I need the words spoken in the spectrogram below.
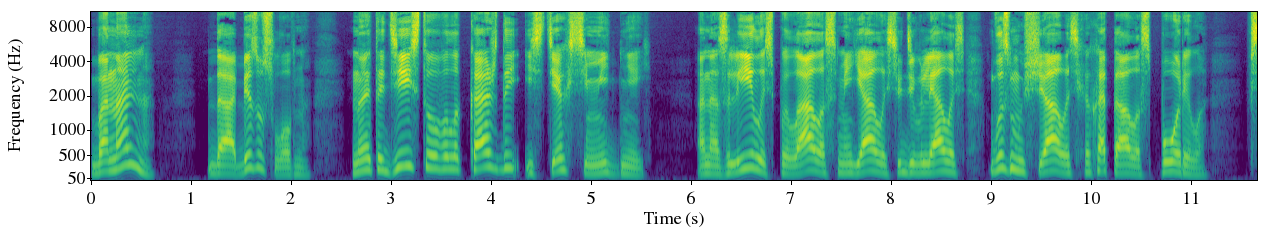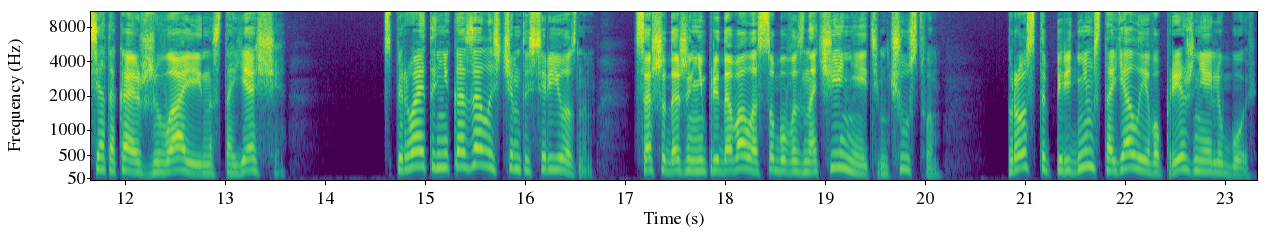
Банально? Да, безусловно. Но это действовало каждый из тех семи дней. Она злилась, пылала, смеялась, удивлялась, возмущалась, хохотала, спорила вся такая живая и настоящая. Сперва это не казалось чем-то серьезным. Саша даже не придавал особого значения этим чувствам. Просто перед ним стояла его прежняя любовь,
